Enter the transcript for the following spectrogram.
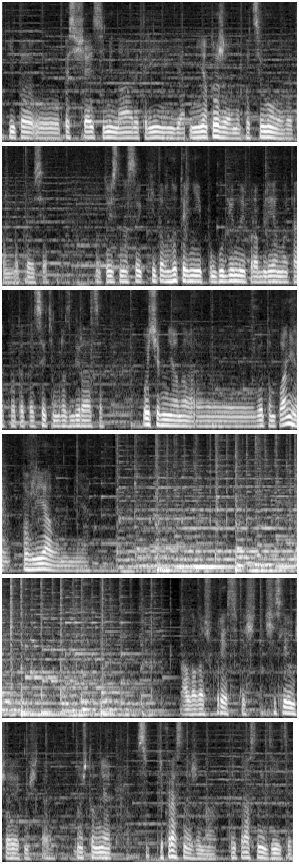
какие-то посещает семинары, тренинги. Меня тоже она подтянула в этом вопросе. Ну, то есть у нас какие-то внутренние глубинные проблемы, как вот это с этим разбираться. Очень мне она в этом плане повлияла на меня. Аллаха шкур, я себя счастливым человеком считаю. Потому что у меня прекрасная жена, прекрасные дети.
